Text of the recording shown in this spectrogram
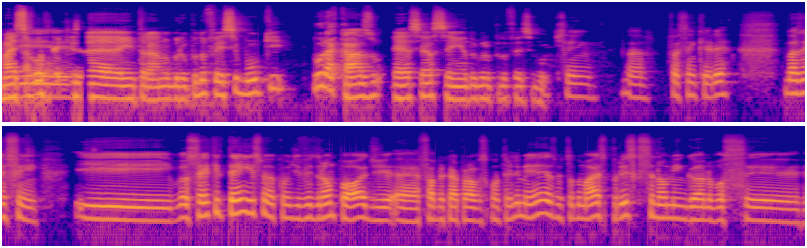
Mas se você E- quiser entrar no grupo do Facebook, por acaso, essa é a senha do grupo do Facebook. Sim, né, foi sem querer. Mas enfim, e eu sei que tem isso, né, que o indivíduo não pode é, fabricar provas contra ele mesmo e tudo mais. Por isso que, se não me engano, você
